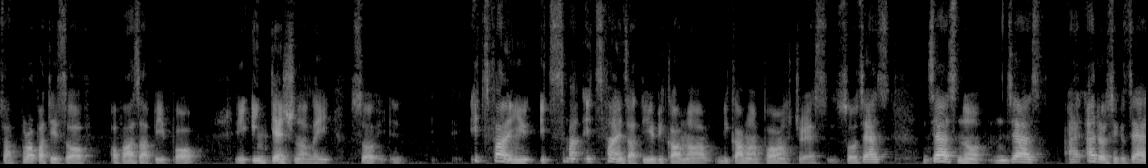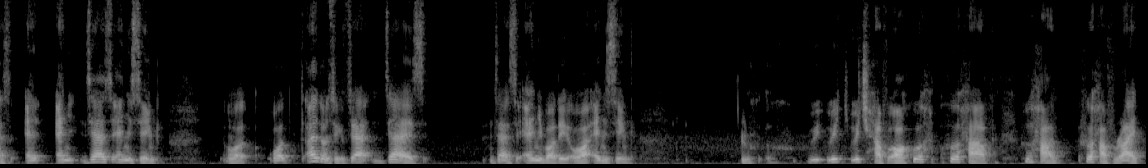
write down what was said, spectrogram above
the properties of, of other people intentionally. So it's fine. It's it's fine that you become a become a porn actress. So there's there's no there's I, I don't think there's any there's anything. What what I don't think that there is there's anybody or anything which which have or who who have who have who have right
